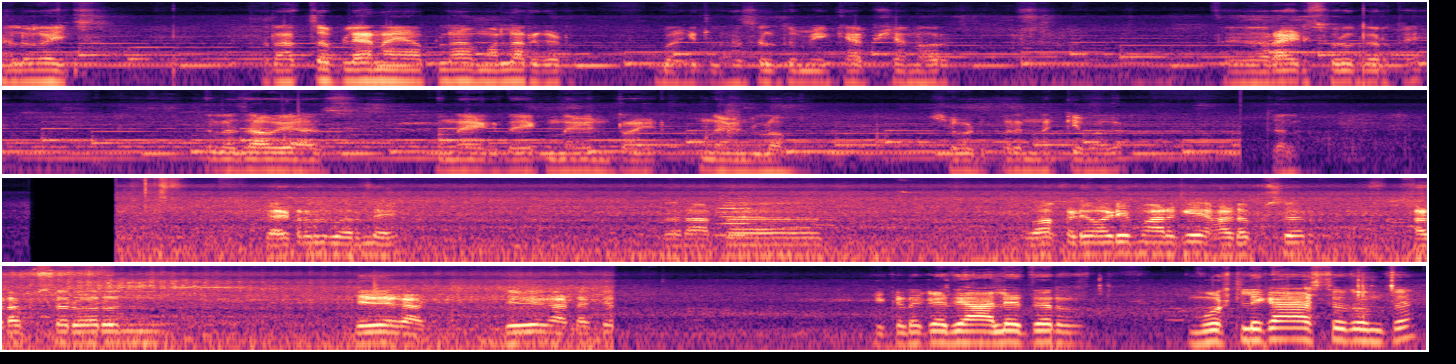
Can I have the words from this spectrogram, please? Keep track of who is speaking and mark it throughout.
Speaker 1: Hello गाईच तर आजचा plan आहे आपला मल्हारगड. बघितलं असेल तुम्ही कॅप्शनवर तर राईड सुरू करतो आहे चला जाऊया आज. पुन्हा एकदा एक नवीन राईड नवीन ब्लॉग शेवटपर्यंत नक्की बघा. चला. पेट्रोल भरलं आहे तर आता वाकडेवाडी मार्ग आहे हडपसर हडपसरवरून देवेघाट देवेघाटाच्या इकडे कधी आले तर मोस्टली काय असतं तुमचं?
